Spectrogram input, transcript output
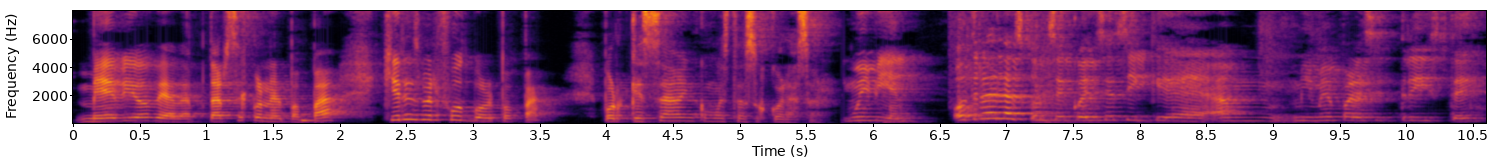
medio de adaptarse con el papá. ¿Quieres ver fútbol, papá? Porque saben cómo está su corazón. Muy bien. Otra de las consecuencias y que a mí me parece triste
